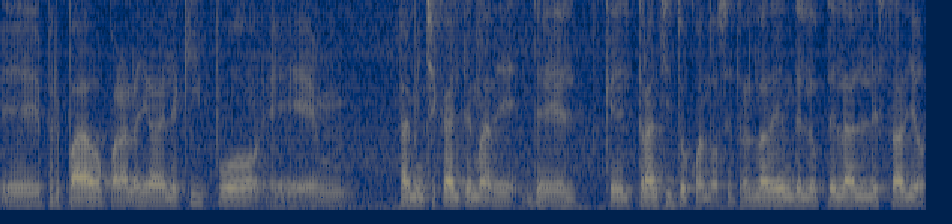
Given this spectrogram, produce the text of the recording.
eh, preparado para la llegada del equipo. Eh, también checar el tema de, que el tránsito cuando se trasladen del hotel al estadio,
